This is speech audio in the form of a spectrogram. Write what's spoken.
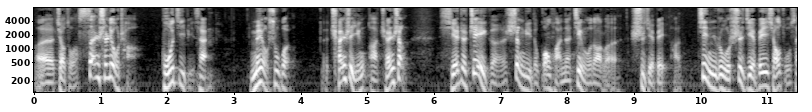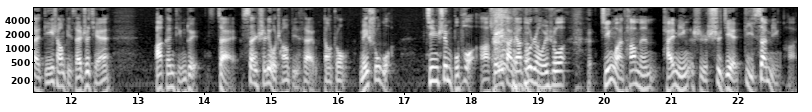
呃，叫做三十六场国际比赛，没有输过，全是赢啊，全胜，携着这个胜利的光环呢，进入到了世界杯啊。进入世界杯小组赛第一场比赛之前，阿根廷队在三十六场比赛当中没输过，金身不破啊，所以大家都认为说，尽管他们排名是世界第三名啊，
